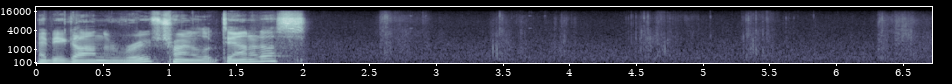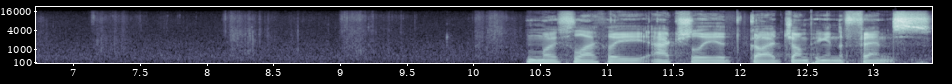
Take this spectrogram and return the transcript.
Maybe a guy on the roof trying to look down at us? Most likely actually a guy jumping in the fence.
